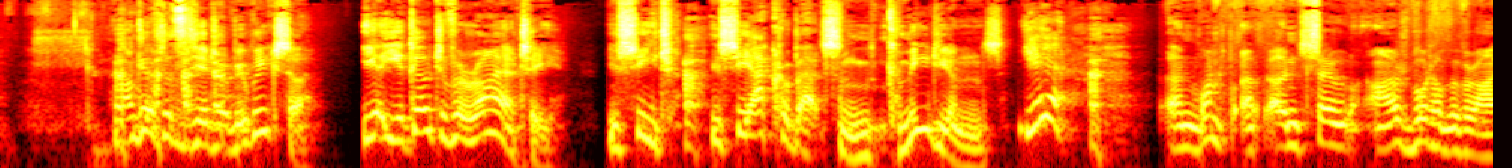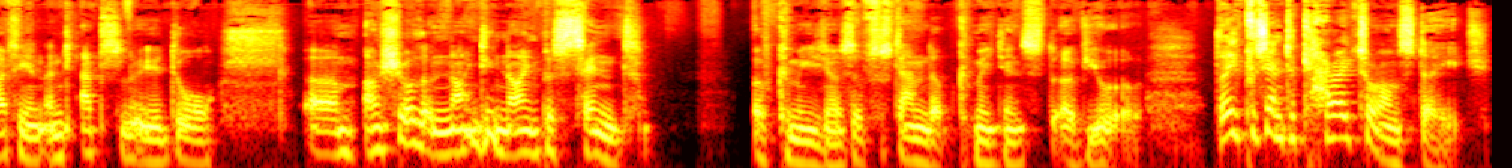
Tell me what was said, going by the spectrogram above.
And I go to the theatre every week, sir. Yeah, you go to variety. You see, you see acrobats and comedians. Yeah. And one, and so I was brought up with variety and, and absolutely adore. Um, I'm sure that 99% of comedians, of stand-up comedians, of you, they present a character on stage.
